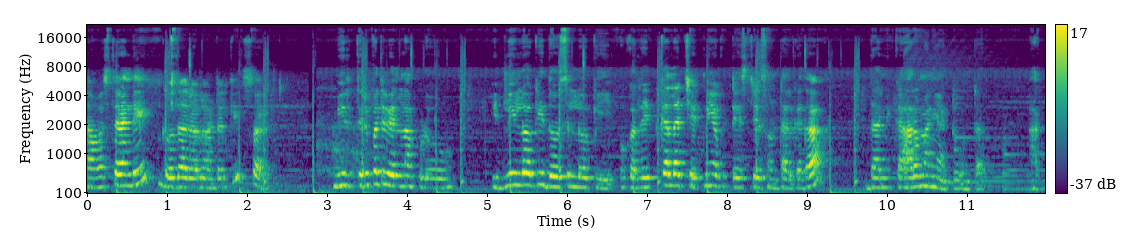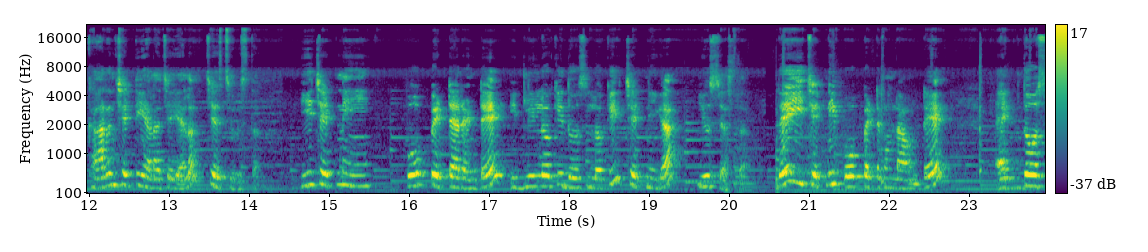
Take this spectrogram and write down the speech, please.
నమస్తే అండి గోదావరి వంటలకి స్వాగతం. మీరు తిరుపతి వెళ్ళినప్పుడు ఇడ్లీలోకి దోశల్లోకి ఒక రెడ్ కలర్ చట్నీ ఒక టేస్ట్ చేసి ఉంటారు కదా దాన్ని కారం అని అంటూ ఉంటారు. ఆ కారం చట్నీ ఎలా చేయాలో చేసి చూపిస్తాను ఈ చట్నీ పోపు పెట్టారంటే ఇడ్లీలోకి దోశల్లోకి చట్నీగా యూస్ చేస్తారు. అదే ఈ చట్నీ పోపు పెట్టకుండా ఉంటే ఎగ్ దోశ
